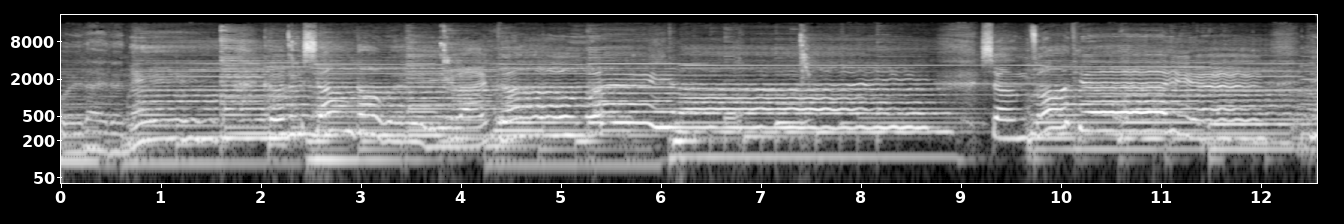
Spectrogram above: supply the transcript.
未来的你。像昨天已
